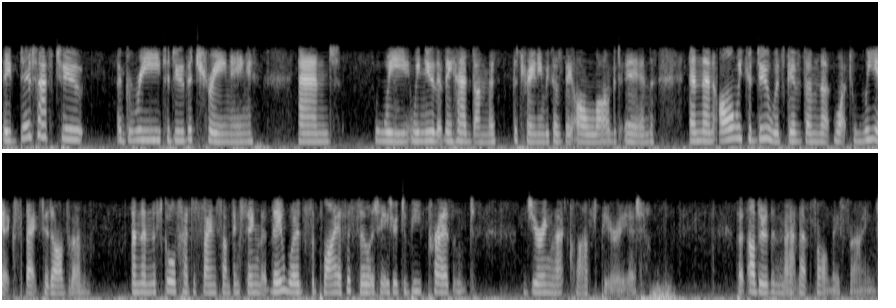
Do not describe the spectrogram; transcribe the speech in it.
they did have to agree to do the training and we we knew that they had done the, the training because they all logged in. And then all we could do was give them that what we expected of them. And then the schools had to sign something saying that they would supply a facilitator to be present during that class period. But other than that, that's all they signed.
